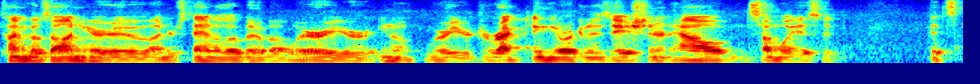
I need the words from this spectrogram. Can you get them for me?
time goes on here to understand a little bit about where you're, you know, where you're directing the organization and how, in some ways, it it's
